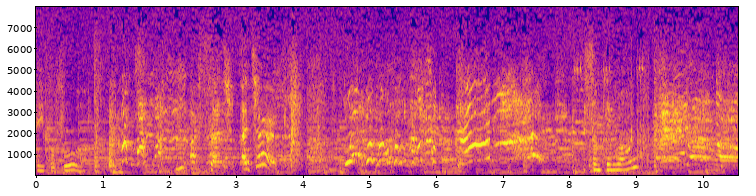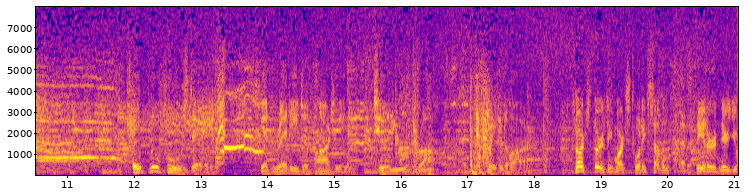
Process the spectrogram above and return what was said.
April Fool. You are such a jerk. Is something wrong? April Fool's Day. Get ready to party till you drop. Rated R. Starts Thursday, March 27th at a theater near you.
